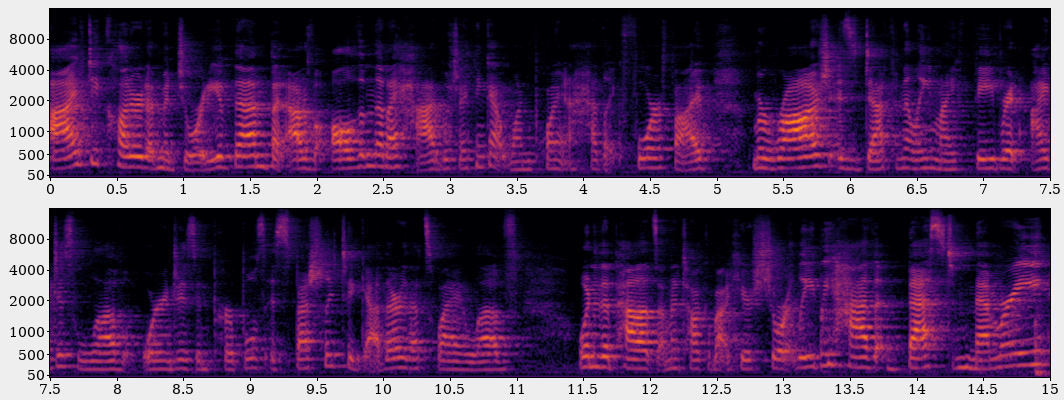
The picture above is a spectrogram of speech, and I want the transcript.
I've decluttered a majority of them, but out of all of them that I had, which I think at one point I had like four or five, Mirage is definitely my favorite. I just love oranges and purples, especially together. That's why I love one of the palettes I'm gonna talk about here shortly. We have Best Memory.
